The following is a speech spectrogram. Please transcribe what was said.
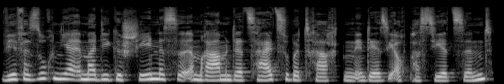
Wir versuchen ja immer die Geschehnisse im Rahmen der Zeit zu betrachten, in der sie auch passiert sind.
